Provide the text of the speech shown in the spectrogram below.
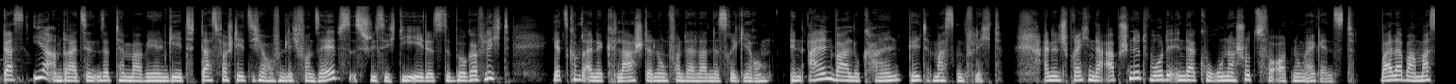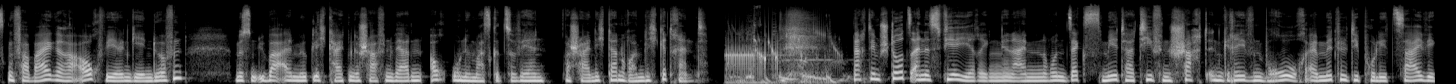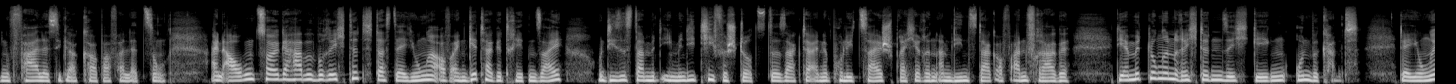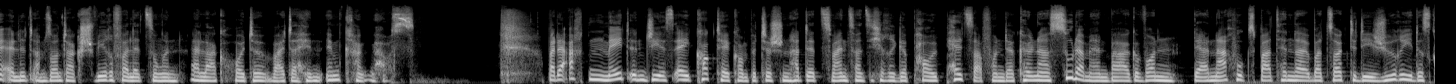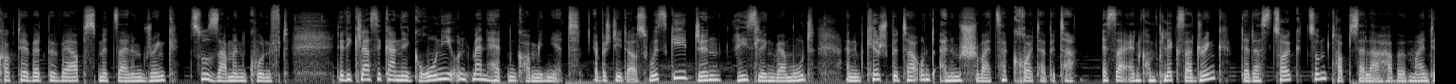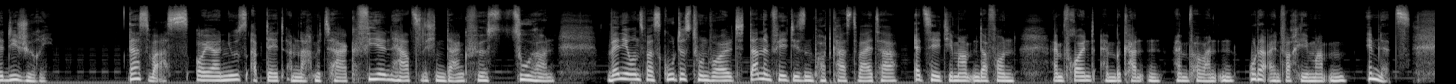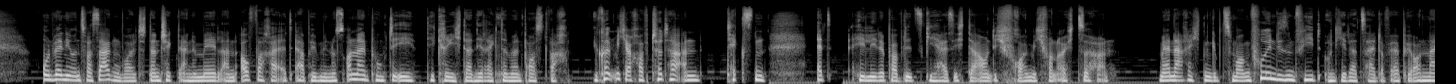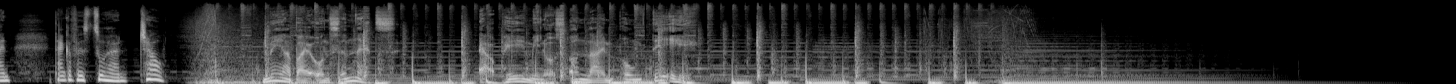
Dass ihr am 13. September wählen geht, das versteht sich ja hoffentlich von selbst, ist schließlich die edelste Bürgerpflicht. Jetzt kommt eine Klarstellung von der Landesregierung. In allen Wahllokalen gilt Maskenpflicht. Ein entsprechender Abschnitt wurde in der Corona-Schutzverordnung ergänzt. Weil aber Maskenverweigerer auch wählen gehen dürfen, müssen überall Möglichkeiten geschaffen werden, auch ohne Maske zu wählen, wahrscheinlich dann räumlich getrennt. Nach dem Sturz eines Vierjährigen in einen rund sechs Meter tiefen Schacht in Grevenbruch ermittelt die Polizei wegen fahrlässiger Körperverletzung. Ein Augenzeuge habe berichtet, dass der Junge auf ein Gitter getreten sei und dieses dann mit ihm in die Tiefe stürzte, sagte eine Polizeisprecherin am Dienstag auf Anfrage. Die Ermittlungen richteten sich gegen Unbekannt. Der Junge erlitt am Sonntag schwere Verletzungen. Er lag heute weiterhin im Krankenhaus. Bei der achten Made in GSA Cocktail Competition hat der 22-jährige Paul Pelzer von der Kölner Suderman Bar gewonnen. Der Nachwuchsbartender überzeugte die Jury des Cocktailwettbewerbs mit seinem Drink Zusammenkunft, der die Klassiker Negroni und Manhattan kombiniert. Er besteht aus Whisky, Gin, Riesling Vermut, einem Kirschbitter und einem Schweizer Kräuterbitter. Es sei ein komplexer Drink, der das Zeug zum Topseller habe, meinte die Jury. Das war's, euer News Update am Nachmittag. Vielen herzlichen Dank fürs Zuhören. Wenn ihr uns was Gutes tun wollt, dann empfehlt diesen Podcast weiter, erzählt jemandem davon, einem Freund, einem Bekannten, einem Verwandten oder einfach jemandem im Netz. Und wenn ihr uns was sagen wollt, dann schickt eine Mail an aufwacher.rp-online.de. Die kriege ich dann direkt in mein Postfach. Ihr könnt mich auch auf Twitter antexten. At Helene Pawlitzki heiße ich da und ich freue mich von euch zu hören. Mehr Nachrichten gibt's morgen früh in diesem Feed und jederzeit auf RP Online. Danke fürs Zuhören. Ciao. Mehr bei uns im Netz. rp-online.de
